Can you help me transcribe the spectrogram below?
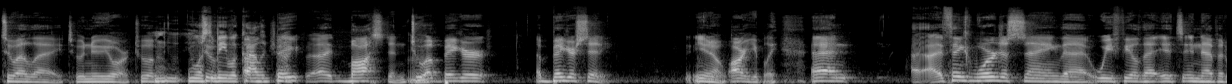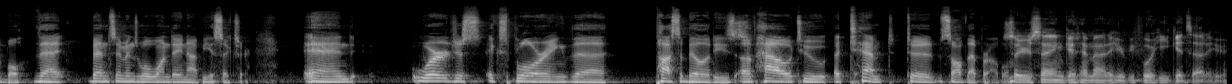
to L.A. to New York to a he wants to be with Jenner. big, uh, Boston to a bigger a bigger city. You know, arguably, and I think we're just saying that we feel that it's inevitable that Ben Simmons will one day not be a Sixer, and we're just exploring the possibilities of how to attempt to solve that problem. So you're saying get him out of here before he gets out of here?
